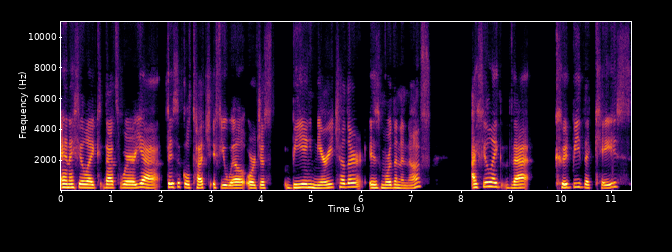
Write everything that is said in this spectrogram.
And I feel like that's where, yeah, physical touch, if you will, or just being near each other is more than enough. I feel like that could be the case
